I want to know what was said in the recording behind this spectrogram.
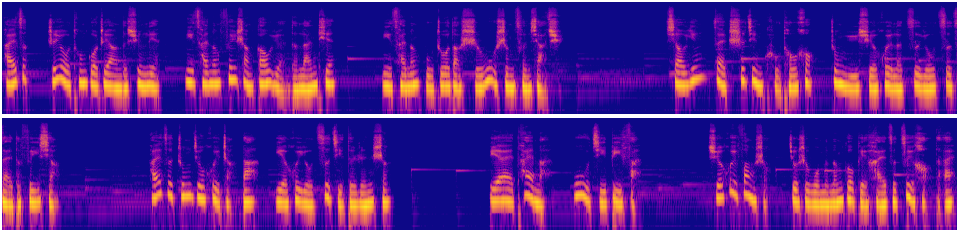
孩子，只有通过这样的训练，你才能飞上高远的蓝天，你才能捕捉到食物生存下去。”小鹰在吃尽苦头后，终于学会了自由自在的飞翔。孩子终究会长大，也会有自己的人生。别爱太满，物极必反。学会放手，就是我们能够给孩子最好的爱。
